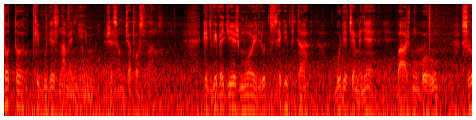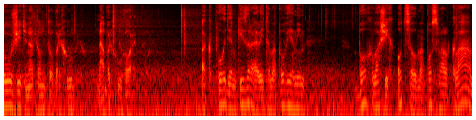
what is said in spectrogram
Toto ti bude znamením, že som ťa poslal. Keď vyvedieš môj ľud z Egypta, budete mne, vášmu Bohu, slúžiť na tomto vrchu, na vrchu hore. Ak pôjdem k Izraelitom a poviem im, Boh vašich otcov ma poslal k vám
